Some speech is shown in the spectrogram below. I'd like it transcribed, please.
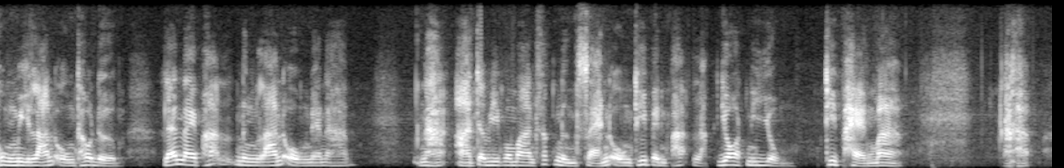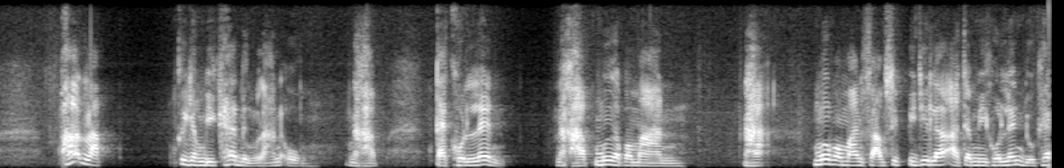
คงมีล้านองค์เท่าเดิม และในพระหนึ่งล้านองค์เนี่ยนะครับนะฮะอาจจะมีประมาณสักหนึ่งแสนองค์ที่เป็นพระหลักยอดนิยมที่แพงมากนะครับ พระหลัก ก็ยังมีแค่หนึ่งล้านองค์นะครับ แต่คนเล่นนะครับเมื่อประมาณนะฮะเมื่อประมาณ 30 ปีที่แล้วอาจจะมีคนเล่นอยู่แค่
